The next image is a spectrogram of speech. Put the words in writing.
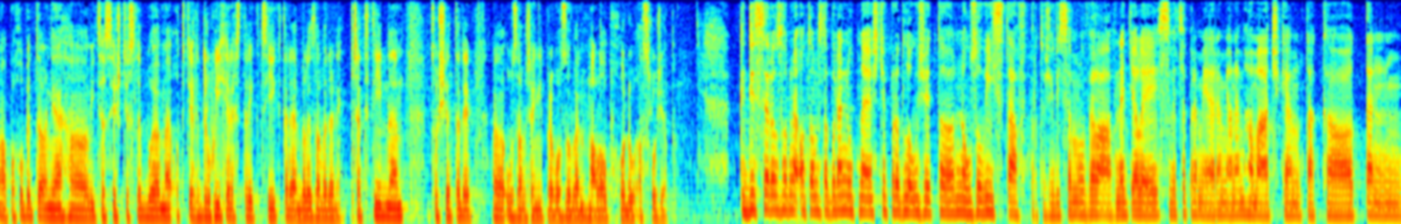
No a pochopitelně eh, více si ještě slibujeme od těch druhých restrikcí, které byly zavedeny před týdnem, což je tedy eh, uzavření provozoven malou obchodu a služeb. Kdy se rozhodne o tom, zda bude nutné ještě prodloužit eh, nouzový stav, protože když jsem mluvila v neděli s vicepremiérem Janem Hamáčkem, tak eh, ten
